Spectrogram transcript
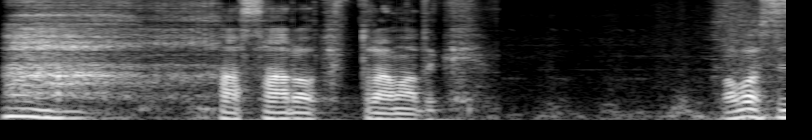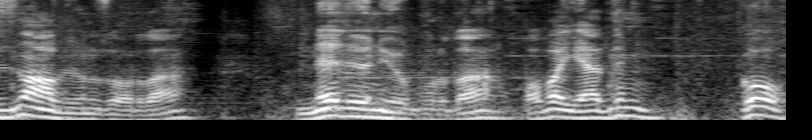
Ah, Hasarı oturtturamadık. Baba siz ne yapıyorsunuz orada? Ne dönüyor burada? Baba geldim. Go.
